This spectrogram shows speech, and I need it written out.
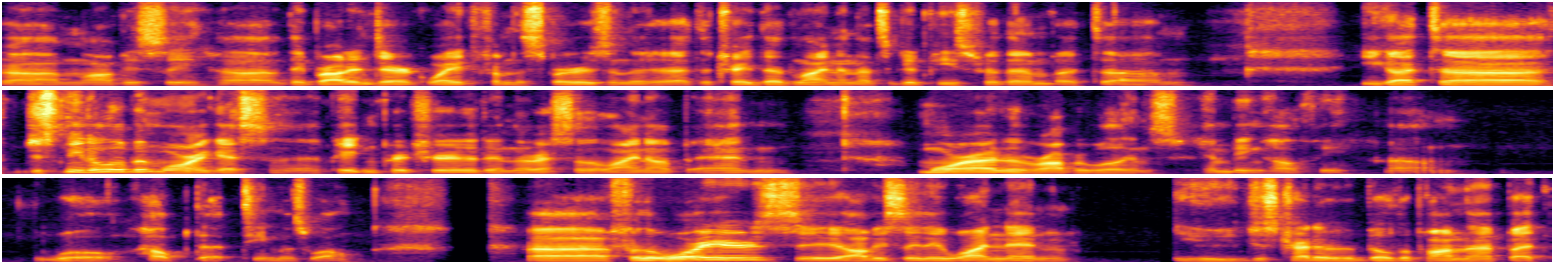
Um, obviously, uh, they brought in Derrick White from the Spurs in the at the trade deadline, and that's a good piece for them. But um, you got uh, just need a little bit more, I guess. Uh, Payton Pritchard and the rest of the lineup, and more out of Robert Williams. Him being healthy um, will help that team as well. Uh, for the Warriors, eh, obviously they won, and you just try to build upon that. But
